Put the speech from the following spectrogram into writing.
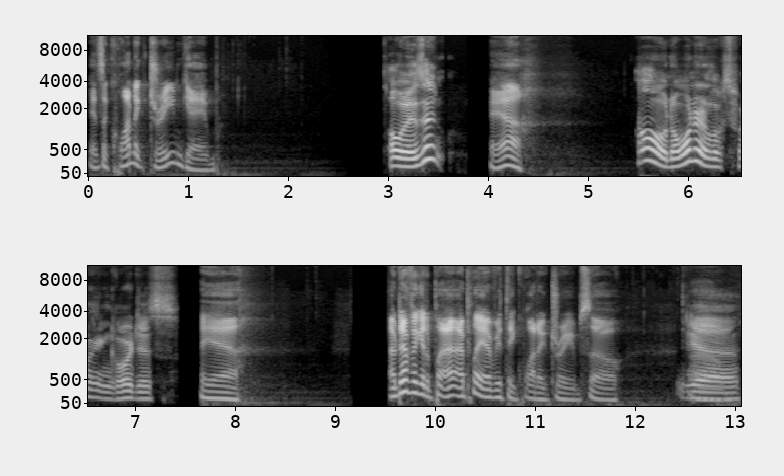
It's a Quantic Dream game. Oh, is it? Yeah. Oh, no wonder it looks fucking gorgeous. Yeah. I'm definitely gonna play. I play everything Quantic Dream, so Yeah. Um,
